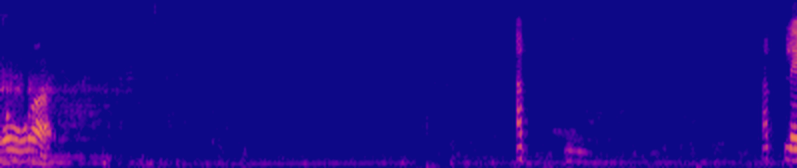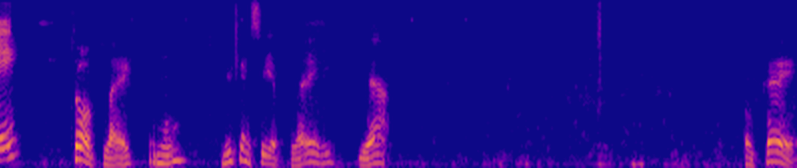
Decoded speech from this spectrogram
Oh, what? A play. So a play. Mhm. You can see a play. Yeah. Okay.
